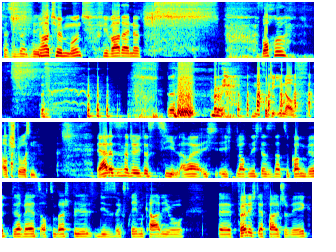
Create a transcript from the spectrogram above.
Das ist natürlich. Ja, Tim, und wie war deine Woche? Protein auf, aufstoßen. Ja, das ist natürlich das Ziel, aber ich, ich glaube nicht, dass es dazu kommen wird. Da wäre jetzt auch zum Beispiel dieses extreme Cardio äh, völlig der falsche Weg.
